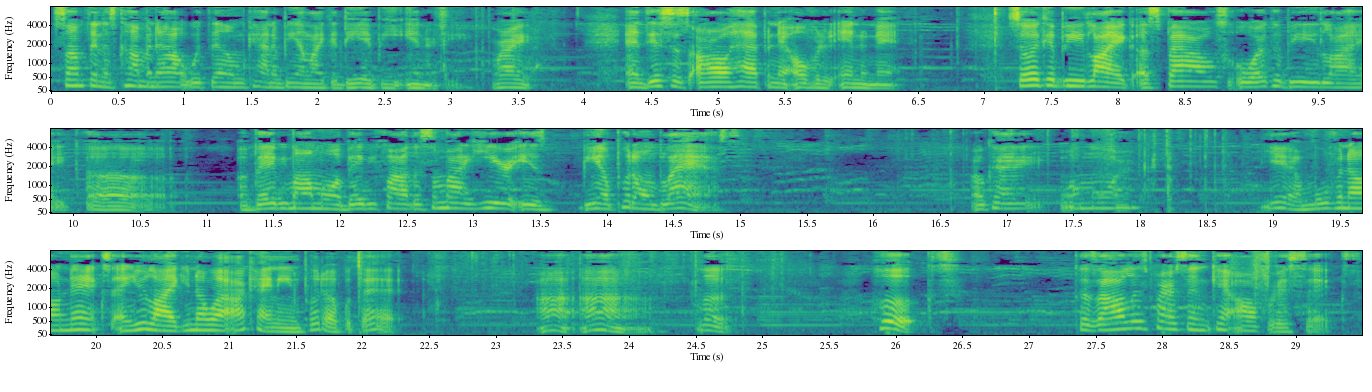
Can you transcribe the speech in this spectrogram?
something is coming out with them kind of being like a deadbeat energy, right? And this is all happening over the internet. So it could be like a spouse or it could be like uh, a baby mama or a baby father. Somebody here is being put on blast. Okay, one more. Yeah, moving on next. And you like, you know what? I can't even put up with that. Uh-uh. Look. Hooked. Because all this person can offer is sex.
